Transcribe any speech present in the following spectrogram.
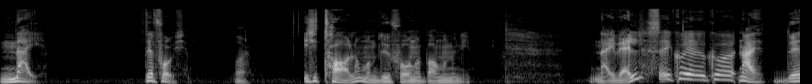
nei. Det får du ikke. Nei. Ikke tale om om du får noe barnemeny. Nei vel, sier jeg. Nei, det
